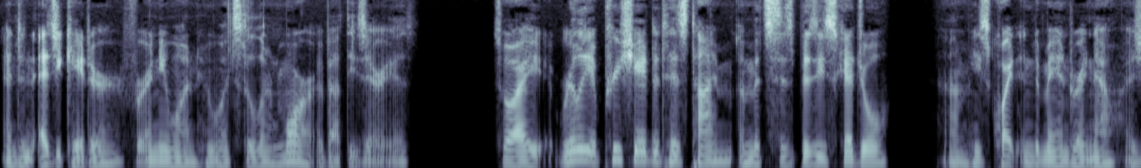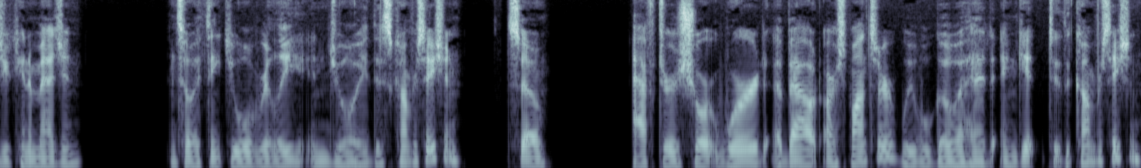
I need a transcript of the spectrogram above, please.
and an educator for anyone who wants to learn more about these areas. So I really appreciated his time amidst his busy schedule. Um, he's quite in demand right now, as you can imagine. And so I think you will really enjoy this conversation. So after a short word about our sponsor, we will go ahead and get to the conversation.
